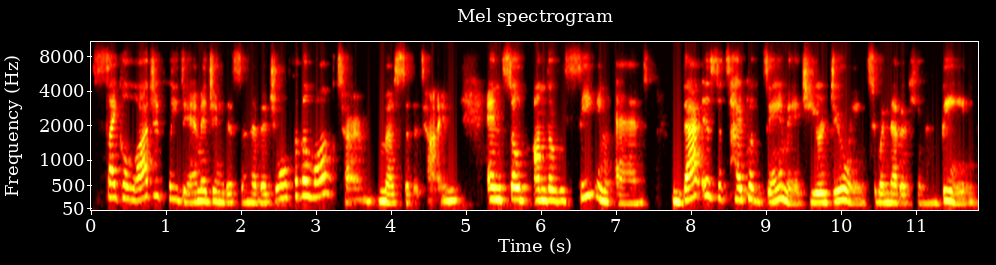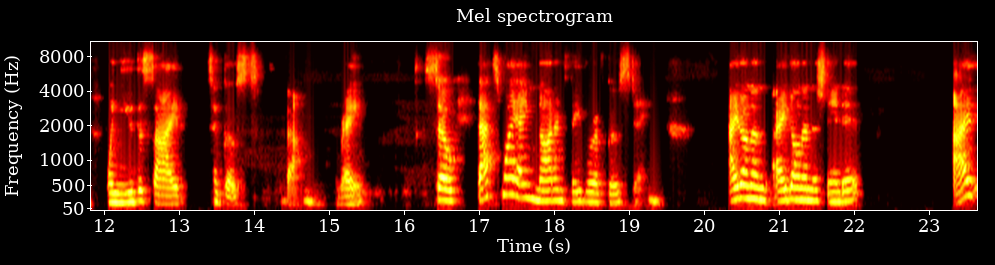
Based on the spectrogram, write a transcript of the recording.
psychologically damaging this individual for the long term most of the time. And so on the receiving end, that is the type of damage you're doing to another human being when you decide to ghost them, right? So that's why I'm not in favor of ghosting. I don't I don't understand it. I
